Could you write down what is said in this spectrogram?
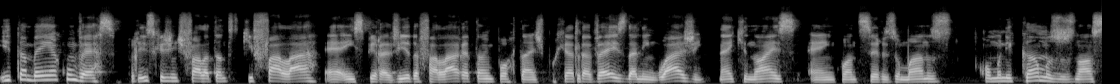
e também a conversa. Por isso que a gente fala tanto que falar é, inspira a vida, falar é tão importante, porque através da linguagem né, que nós, é, enquanto seres humanos, comunicamos os nossos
